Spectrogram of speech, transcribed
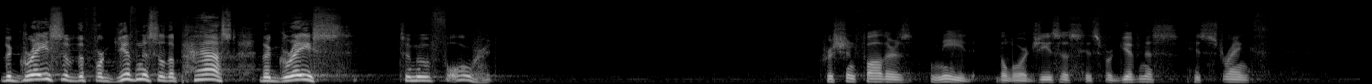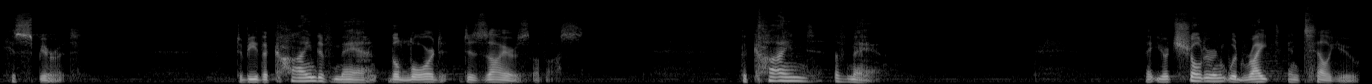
The grace of the forgiveness of the past, the grace to move forward. Christian fathers need the Lord Jesus, His forgiveness, His strength, His Spirit, to be the kind of man the Lord desires of us. The kind of man that your children would write and tell you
